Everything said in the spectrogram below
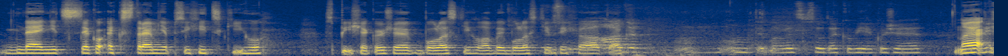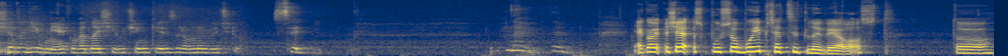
ne nic jako extrémně psychického. Spíš jako, že bolesti hlavy, bolesti břicha, no, tak. Tyhle věci jsou takové, jako že No já... Když je to divný, jako vedlejší účinky zrovna většinou sedí. Nevím, nevím. Jako, že způsobují přecitlivělost, to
